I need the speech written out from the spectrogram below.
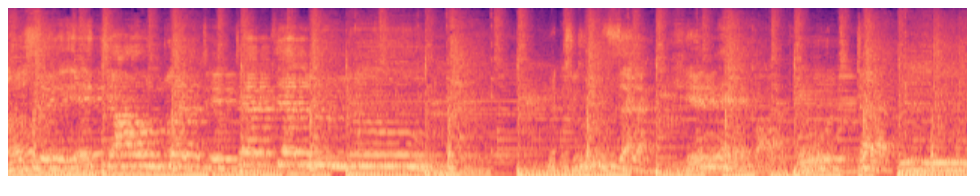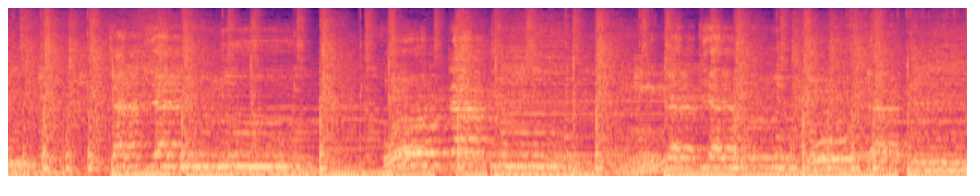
တော်စေအကြောင်းတွေတက်ပြက်လူလူမထူးစားခင်းနေပါဘိုးတက်ဘူးတက်ပြက်လူလူဘိုးတက်ဘူးတက်ပြက်လူလူဘိုးတက်ဘူး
